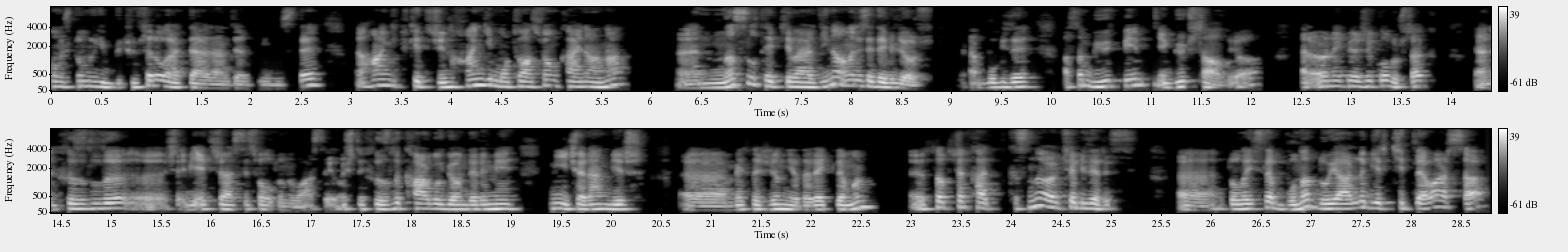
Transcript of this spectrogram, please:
konuştuğumuz gibi bütünsel olarak değerlendirdiğimizde e, hangi tüketicinin hangi motivasyon kaynağına e, nasıl tepki verdiğini analiz edebiliyoruz. Yani bu bize aslında büyük bir e, güç sağlıyor. Yani örnek verecek olursak yani hızlı e, işte bir e-ticaret sitesi olduğunu varsayalım. İşte hızlı kargo gönderimini içeren bir e, mesajın ya da reklamın e, satışa katkısını ölçebiliriz. Ee, dolayısıyla buna duyarlı bir kitle varsa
